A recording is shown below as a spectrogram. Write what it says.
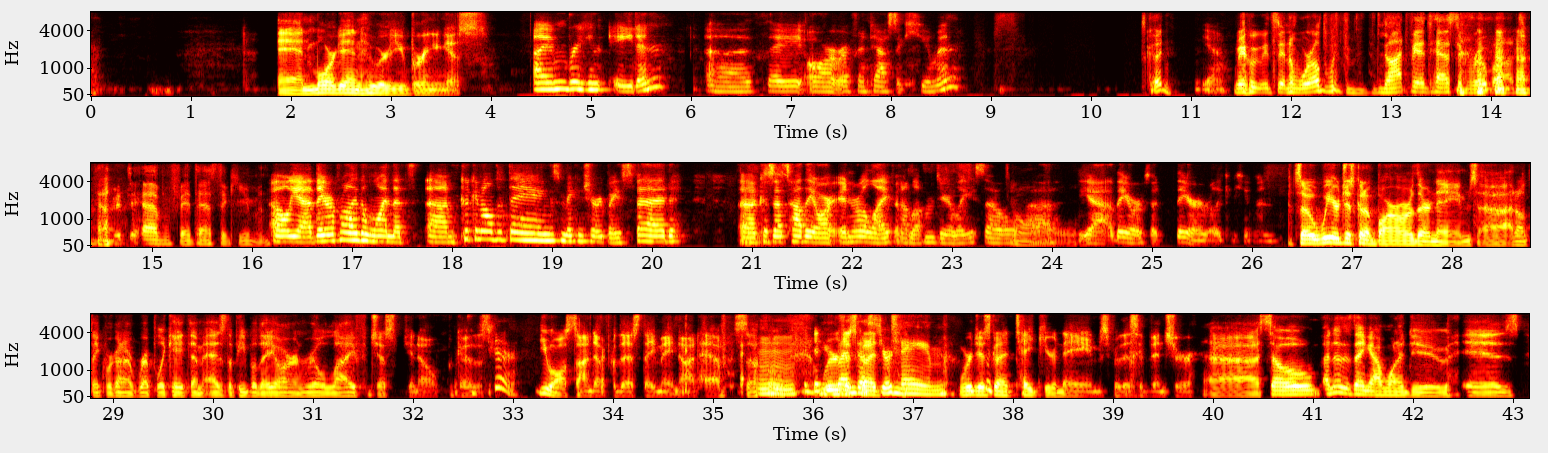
And Morgan, who are you bringing us? I'm bringing Aiden. Uh, they are a fantastic human. It's good. Yeah. Maybe it's in a world with not fantastic robots. it's good to have a fantastic human. Oh yeah, they were probably the one that's um, cooking all the things, making sure everybody's fed. Because that's how they are in real life, and I love them dearly. So uh, yeah, they are such, they are a really good human. So we are just going to borrow their names. Uh, I don't think we're going to replicate them as the people they are in real life. Just you know, because Sure. you all signed up for this, they may not have. So Mhm. we're Lend just going us your to name. we're just going to take your names for this adventure. Uh, so another thing I want to do is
